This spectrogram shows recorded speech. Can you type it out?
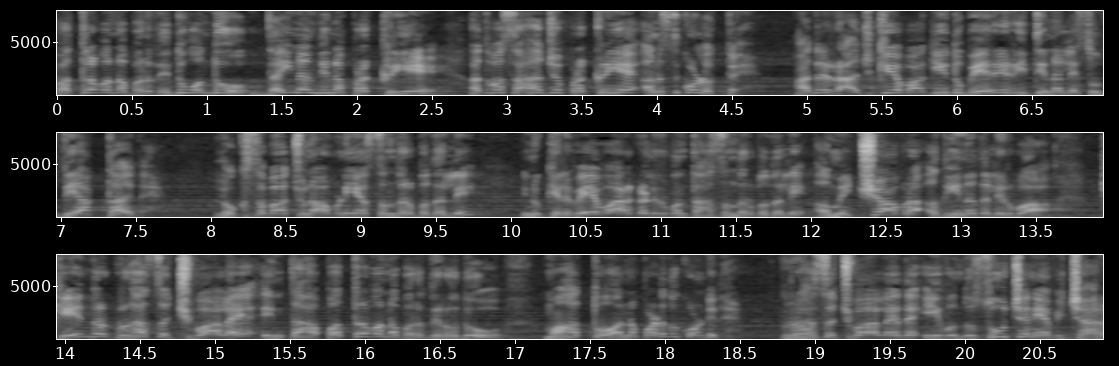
ಪತ್ರವನ್ನು ಬರೆದಿದ್ದು ಒಂದು ದೈನಂದಿನ ಪ್ರಕ್ರಿಯೆ ಅಥವಾ ಸಹಜ ಪ್ರಕ್ರಿಯೆ ಅನಿಸಿಕೊಳ್ಳುತ್ತೆ. ಆದರೆ ರಾಜಕೀಯವಾಗಿ ಇದು ಬೇರೆ ರೀತಿಯಲ್ಲಿ ಸುದ್ದಿ ಆಗ್ತಾ ಇದೆ. ಲೋಕಸಭಾ ಚುನಾವಣೆಯ ಸಂದರ್ಭದಲ್ಲಿ ಇನ್ನು ಕೆಲವೇ ವಾರಗಳಿರುವಂತಹ ಸಂದರ್ಭದಲ್ಲಿ ಅಮಿತ್ ಶಾ ಅವರ ಅಧೀನದಲ್ಲಿರುವ ಕೇಂದ್ರ ಗೃಹ ಸಚಿವಾಲಯ ಇಂತಹ ಪತ್ರವನ್ನು ಬರೆದಿರುವುದು ಮಹತ್ವವನ್ನು ಪಡೆದುಕೊಂಡಿದೆ. ಗೃಹ ಸಚಿವಾಲಯದ ಈ ಒಂದು ಸೂಚನೆಯ ವಿಚಾರ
